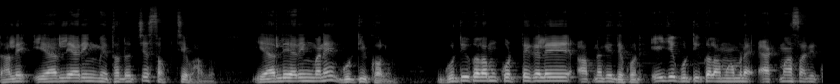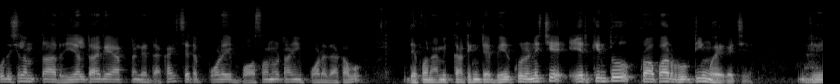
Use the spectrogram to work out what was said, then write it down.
তাহলে এয়ার লেয়ারিং মেথড হচ্ছে সবচেয়ে ভালো। এয়ার লেয়ারিং মানে গুটি কলম। গুটি কলম করতে গেলে আপনাকে দেখুন, এই যে গুটি কলম আমরা এক মাস আগে করেছিলাম, তার রিজাল্ট আগে আপনাকে দেখাই, সেটা পরে বসানোটা আমি পরে দেখাবো। দেখুন, আমি কাটিংটা বের করে নিচ্ছি, এর কিন্তু প্রপার রুটিং হয়ে গেছে। যে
